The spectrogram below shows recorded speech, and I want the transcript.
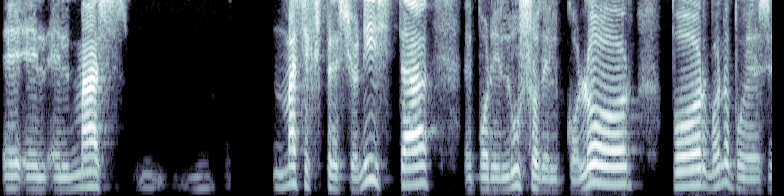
eh, el, más, más expresionista eh, por el uso del color, por, bueno, pues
